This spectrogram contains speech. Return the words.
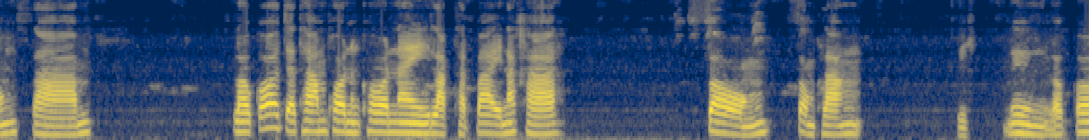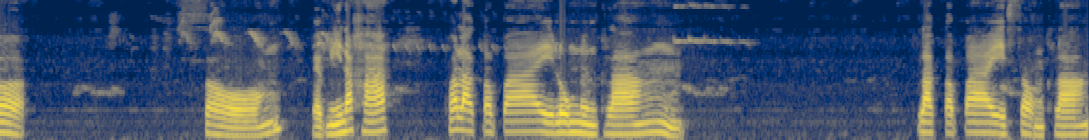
งสามเราก็จะทำพอหนึ่งคอในหลักถัดไปนะคะสองสองครั้งหนึ่งแล้วก็ สองแบบนี้นะคะพอหลักต่อไปลงหนึ่งครั้ง หลักต่อไปสองครั้ง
